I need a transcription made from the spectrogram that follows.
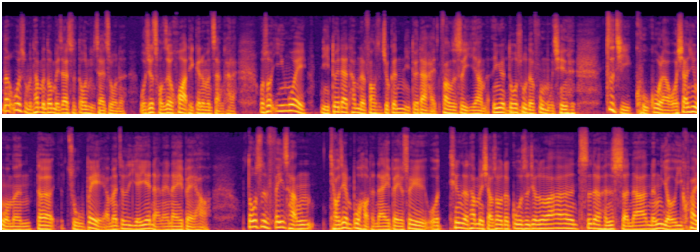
那为什么他们都没在事，都你在做呢？我就从这个话题跟他们展开来。我说，因为你对待他们的方式就跟你对待孩子方式是一样的。因为多数的父母亲 自己苦过来，我相信我们的祖辈，要么就是爷爷奶奶那一辈哈。都是非常条件不好的那一辈，所以我听着他们小时候的故事，就说啊，吃的很省啊，能有一块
